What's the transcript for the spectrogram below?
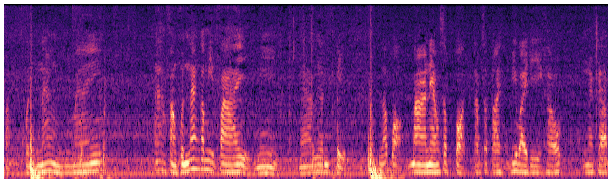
ฝั่งคนนั่งมีไหมอ่า ฝั่งคนนั่งก็มีไฟ นี่นะเลื่อนปิด แล้วเบาะมาแนวสปอร์ตตามสไตล์ของ BYD เขานะครับ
